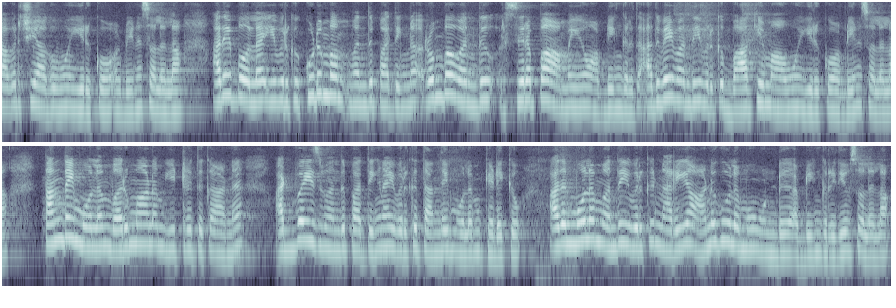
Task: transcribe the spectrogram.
கவர்ச்சியாகவும் இருக்கும் அப்படின்னு சொல்லலாம். அதே போல் இவருக்கு குடும்பம் வந்து பார்த்திங்கன்னா ரொம்ப வந்து சிறப்பாக அமையும் அப்படிங்கிறது. அதுவே வந்து இவருக்கு பாக்கியமாகவும் இருக்கும் அப்படின்னு சொல்லலாம். தந்தை மூலம் வருமானம் ஈட்டுறதுக்கான அட்வைஸ் வந்து பார்த்திங்கன்னா இவருக்கு தந்தை மூலம் கிடைக்கும். அதன் மூலம் வந்து இவருக்கு நிறைய அனுகூலமும் உண்டு அப்படிங்கிறதையும் சொல்லலாம்.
